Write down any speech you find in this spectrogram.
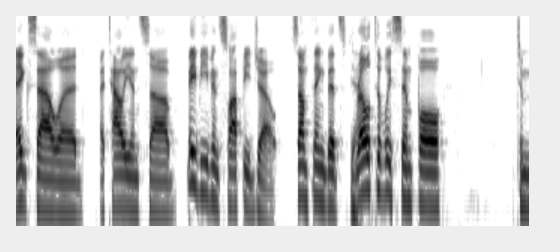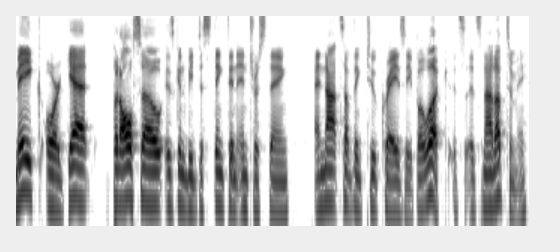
egg salad, Italian sub, maybe even sloppy Joe. Something that's Yeah. relatively simple to make or get, but also is going to be distinct and interesting, and not something too crazy. But look, it's it's not up to me.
